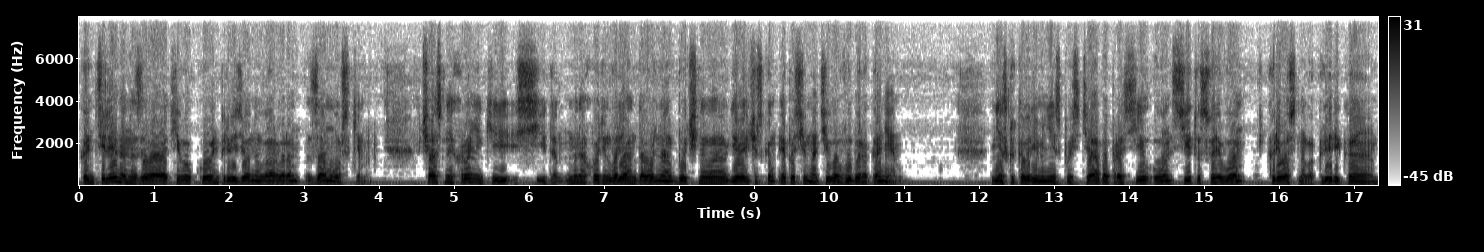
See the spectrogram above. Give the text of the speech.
Кантилена называют его конь, привезенный варваром заморским. В частной хронике Сида мы находим вариант довольно обычного в героическом эпосе мотива выбора коня. Несколько времени спустя попросил он Сид своего крестного клирика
